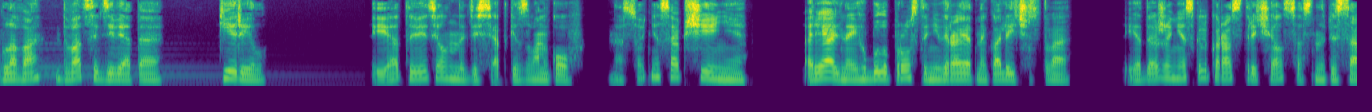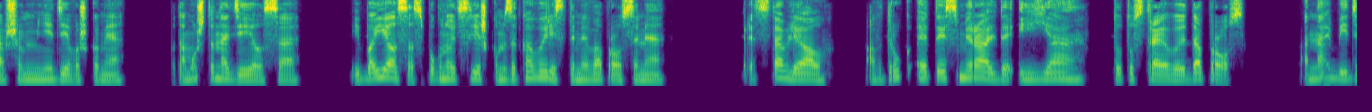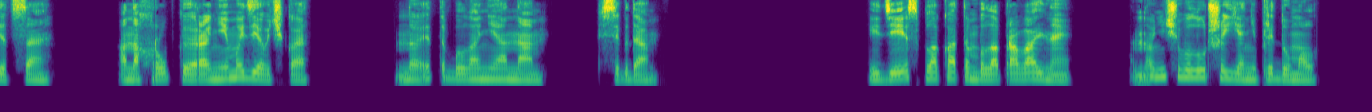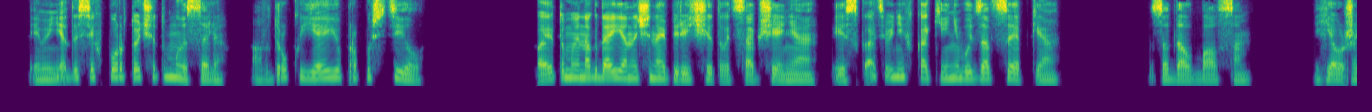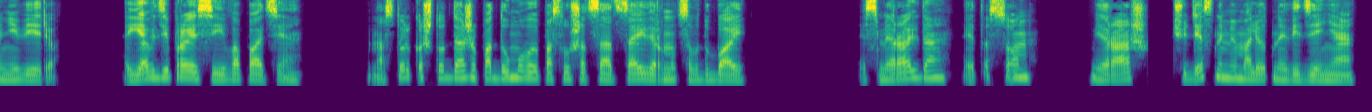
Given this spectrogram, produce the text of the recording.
Глава 29. Кирилл. Я ответил на десятки звонков, на сотни сообщений. Реально, их было просто невероятное количество. Я даже несколько раз встречался с написавшими мне девушками, потому что надеялся и боялся спугнуть слишком заковыристыми вопросами. Представлял, а вдруг это Эсмеральда, и я тут устраиваю допрос. Она обидится, она хрупкая, ранимая девочка. Но это была не она. Всегда. Идея с плакатом была провальная, но ничего лучше я не придумал. И меня до сих пор точит мысль, а вдруг я ее пропустил? Поэтому иногда я начинаю перечитывать сообщения и искать в них какие-нибудь зацепки. Задолбался. Я уже не верю. Я в депрессии и в апатии. Настолько, что даже подумываю послушаться отца и вернуться в Дубай. Эсмеральда — это сон, мираж, чудесное мимолетное видение.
